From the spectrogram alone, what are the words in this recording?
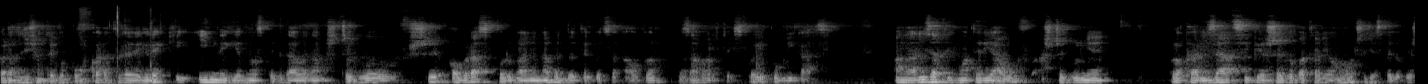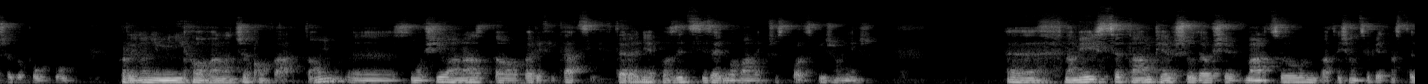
oraz 10 Pułku Artylerii Lekkiej i innych jednostek dały nam szczegółowszy obraz w porównaniu nawet do tego, co autor zawarł w tej swojej publikacji. Analiza tych materiałów, a szczególnie lokalizacji pierwszego batalionu 31 Pułku w rejonie Minichowa nad rzeką Wartą y, zmusiła nas do weryfikacji w terenie pozycji zajmowanych przez polskich żołnierzy. Y, na miejsce tam pierwszy udał się w marcu 2015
